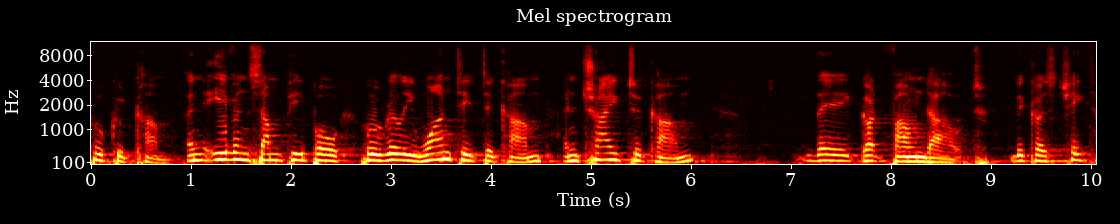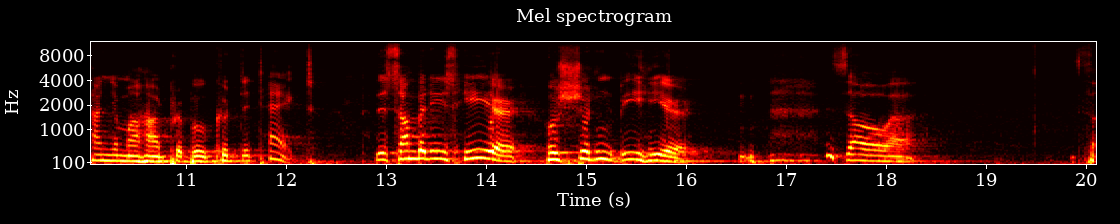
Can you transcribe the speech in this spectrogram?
who could come. And even some people who really wanted to come and tried to come, they got found out because Chaitanya Mahaprabhu could detect that somebody's here who shouldn't be here. so, uh, th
